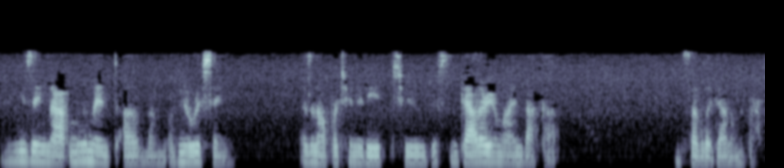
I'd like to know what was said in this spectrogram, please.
And using that moment of, um, of noticing as an opportunity to just gather your mind back up and settle it down on the breath.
